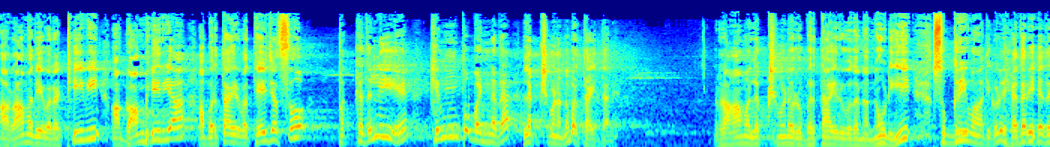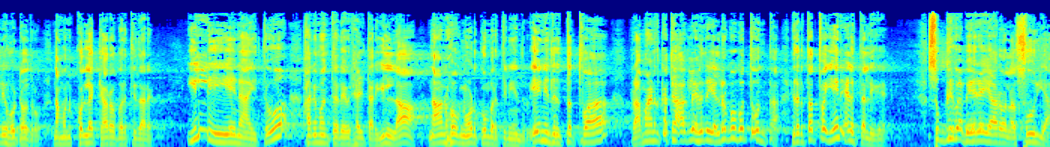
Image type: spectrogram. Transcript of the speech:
ಆ ರಾಮದೇವರ ಟಿವಿ ಆ ಗಾಂಭೀರ್ಯ, ಆ ಬರ್ತಾ ಇರುವ ತೇಜಸ್ಸು ಪಕ್ಕದಲ್ಲಿಯೇ ಕೆಂಪು ಬಣ್ಣದ ಲಕ್ಷ್ಮಣನು ಬರ್ತಾ ಇದ್ದಾನೆ. ರಾಮ ಲಕ್ಷ್ಮಣರು ಬರ್ತಾ ಇರುವುದನ್ನು ನೋಡಿ ಸುಗ್ರೀವಾದಿಗಳು ಹೆದರಿ ಹೆದರಿ ಹೊಟ್ಟೋದ್ರು ನಮ್ಮನ್ನು ಕೊಲ್ಲಕ್ಕೆ ಯಾರೋ ಬರ್ತಿದ್ದಾರೆ. ಇಲ್ಲಿ ಏನಾಯಿತು? ಹನುಮಂತ ದೇವರು ಹೇಳ್ತಾರೆ, ಇಲ್ಲ, ನಾನು ಹೋಗಿ ನೋಡ್ಕೊಂಬರ್ತೀನಿ ಅಂದರು. ಏನಿದ್ರ ತತ್ವ? ರಾಮಾಯಣದ ಕಥೆ ಆಗಲೇ ಹೇಳಿದೆ ಎಲ್ರಿಗೂ ಗೊತ್ತು ಅಂತ. ಇದರ ತತ್ವ ಏನು ಹೇಳುತ್ತೆ ಅಲ್ಲಿಗೆ? ಸುಗ್ರೀವ ಬೇರೆ ಯಾರೋ ಅಲ್ಲ, ಸೂರ್ಯ.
